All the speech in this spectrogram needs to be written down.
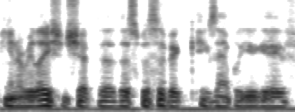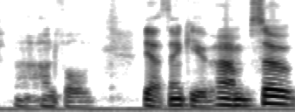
you know, relationship. The the specific example you gave uh, unfold. Yeah, thank you. Um, so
